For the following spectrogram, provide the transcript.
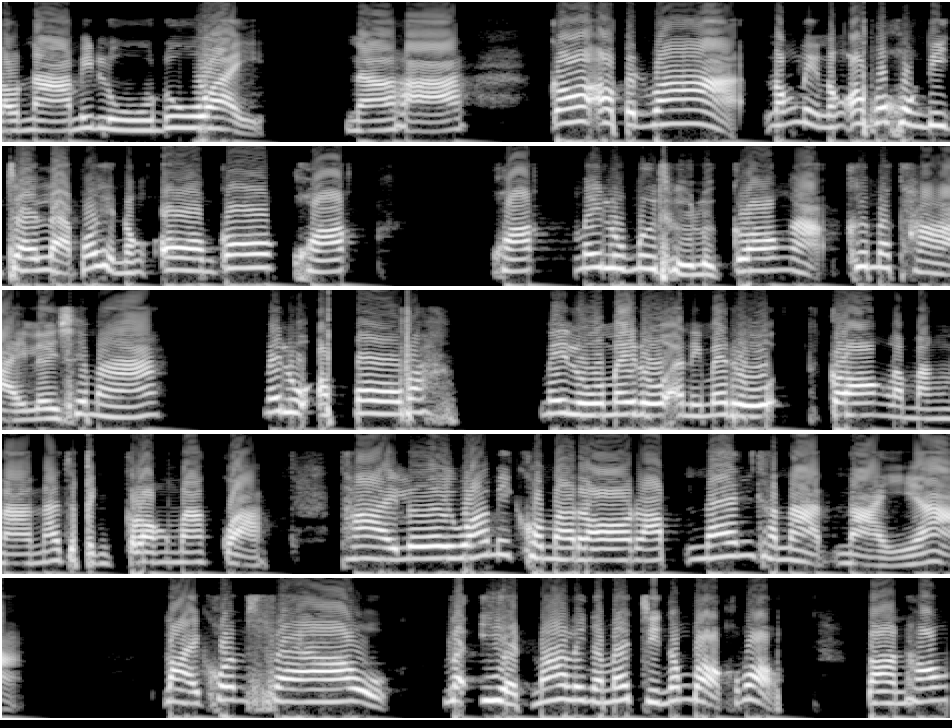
แล้วนะไม่รู้ด้วยนะคะ ก็เอาเป็นว่าน้องหลิงน้องออมก็คงดีใจแหละเพราะเห็นน้องออมก็ควัก ควักไม่รู้มือถือหรือกล้องอะ่ะ ขึ้นมาถ่ายเลยใช่ไหมไม่รู้ oppo ปะไม่รู้ไม่รู้ อันนี้ไม่รู้กล้องละมังนะน่าจะเป็นกล้องมากกว่า ถ่ายเลยว่ามีคนมารอรับแน่นขนาดไหนอะ่ะหลายคนแซวละเอียดมากเลยนะแม่จีนต้องบอกเขาบอก ตอนฮ่อง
